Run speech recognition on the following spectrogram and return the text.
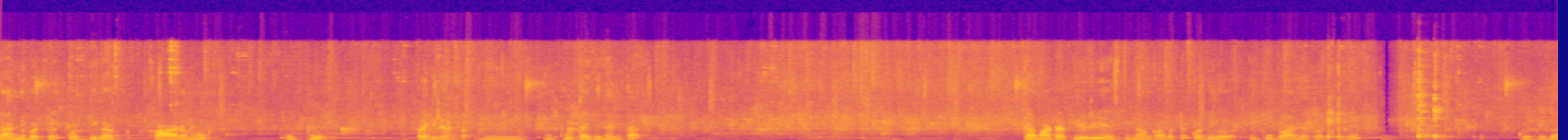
దాన్ని బట్టి కొద్దిగా కారము ఉప్పు. తగినంత. ఉప్పు తగినంత. టమాటా ప్యూరీ వేస్తున్నాం కాబట్టి కొద్దిగా ఉప్పు బాగానే పడుతుంది. కొద్దిగా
